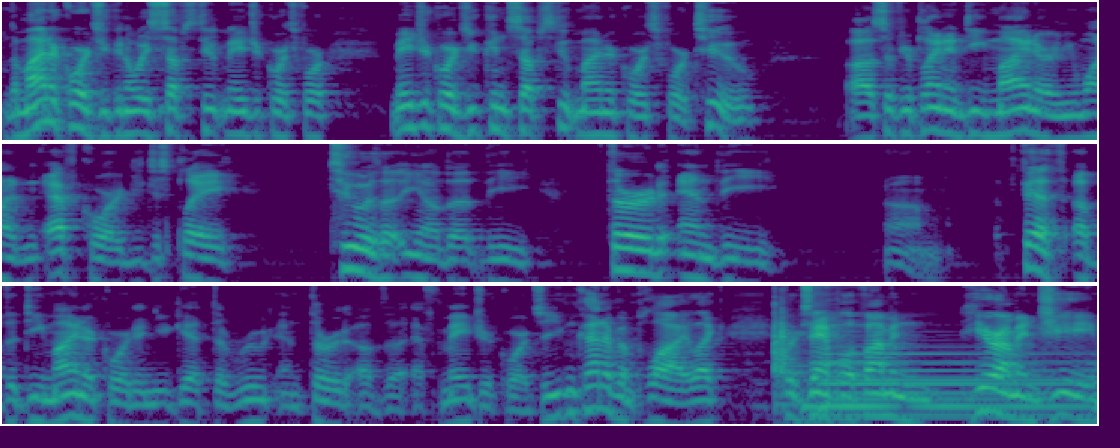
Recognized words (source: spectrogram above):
the minor chords you can always substitute major chords for. Major chords you can substitute minor chords for too. Uh, so if you're playing in D minor and you wanted an F chord, you just play two of the you know the the third and the um, fifth of the D minor chord and you get the root and third of the F major chord. So you can kind of imply, like, for example, if I'm in here, I'm in G.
